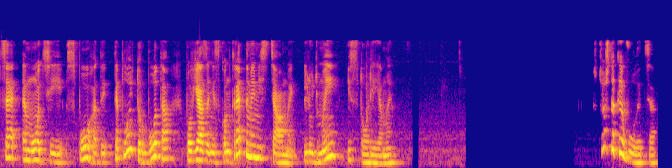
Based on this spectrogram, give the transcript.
це емоції, спогади, тепло й турбота, пов'язані з конкретними місцями, людьми, історіями. Що ж таке вулиця?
